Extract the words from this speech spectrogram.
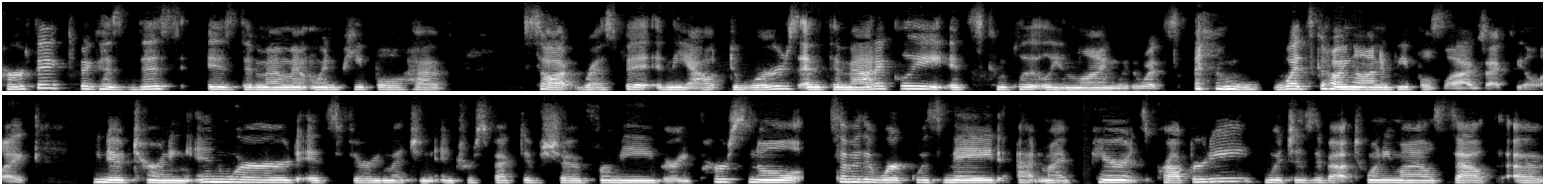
perfect because this is the moment when people have sought respite in the outdoors and thematically it's completely in line with what's what's going on in people's lives i feel like you know turning inward it's very much an introspective show for me very personal some of the work was made at my parents property which is about 20 miles south of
